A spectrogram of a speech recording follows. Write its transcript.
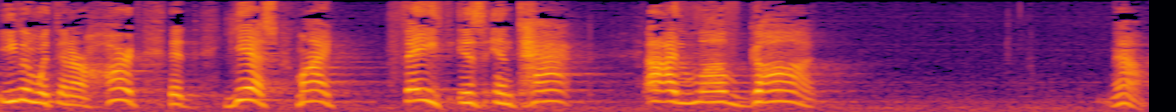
even within our heart, that yes, my faith is intact. And I love God. Now,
